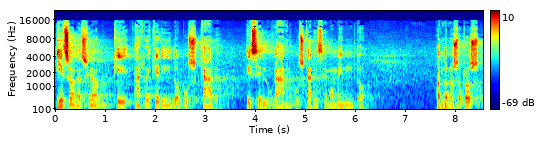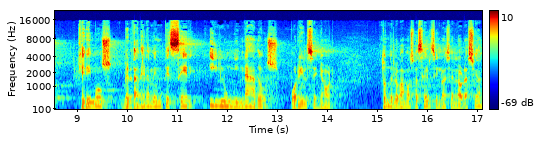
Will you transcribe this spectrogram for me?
Y esa oración que ha requerido buscar ese lugar, buscar ese momento, cuando nosotros queremos verdaderamente ser iluminados por el Señor, ¿dónde lo vamos a hacer si no es en la oración?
